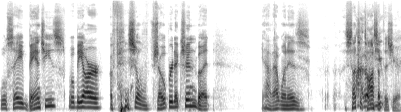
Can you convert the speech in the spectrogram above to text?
we'll say Banshees will be our official show prediction, but yeah, that one is such a toss up this year.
